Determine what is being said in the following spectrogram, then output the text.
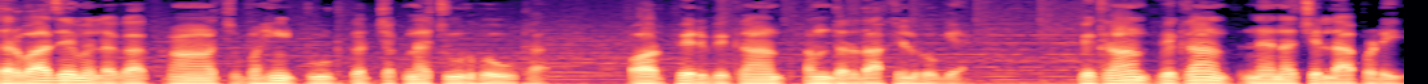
दरवाजे में लगा कांच वहीं टूटकर चकनाचूर हो उठा और फिर विक्रांत अंदर दाखिल हो गया। विक्रांत विक्रांत, नैना चिल्ला पड़ी।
